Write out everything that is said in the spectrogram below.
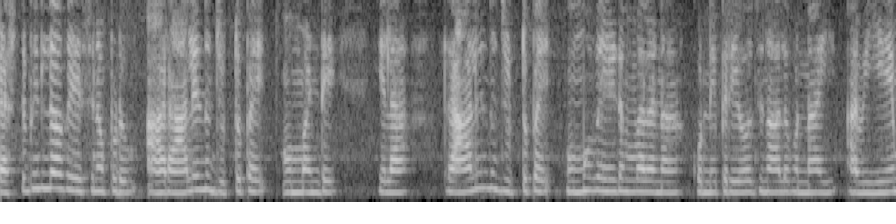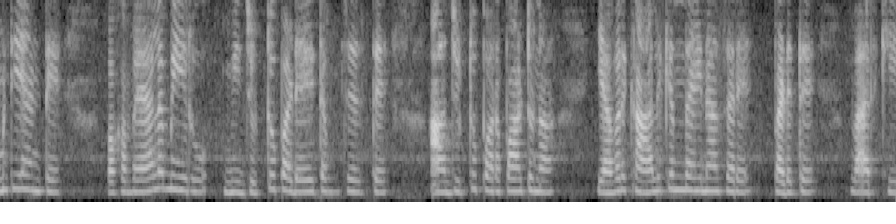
డస్ట్బిన్లో వేసినప్పుడు ఆ రాలిన జుట్టుపై ఉమ్మండి. ఇలా రాలిన జుట్టుపై ఉమ్ము వేయడం వలన కొన్ని ప్రయోజనాలు ఉన్నాయి. అవి ఏమిటి అంటే ఒకవేళ మీరు మీ జుట్టు పడేయటం చేస్తే ఆ జుట్టు పొరపాటున ఎవరి కాలి కింద అయినా సరే పడితే వారికి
